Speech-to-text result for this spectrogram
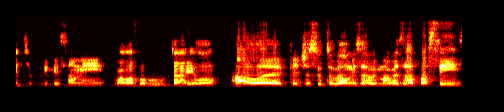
keď v lige sa mi, chvala Bohu, darilo. Ale keďže sú to veľmi zaujímavé zápasy,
